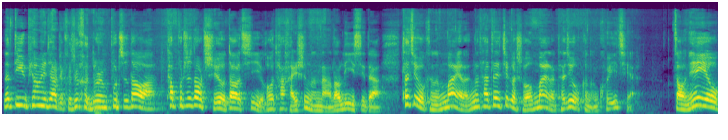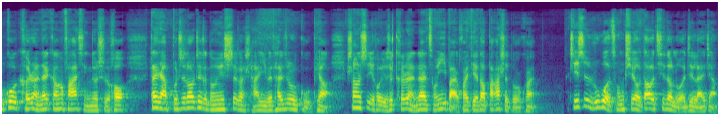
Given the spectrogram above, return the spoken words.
那低于票面价值，可是很多人不知道啊，他不知道持有到期以后，他还是能拿到利息的，他就有可能卖了。那他在这个时候卖了，他就有可能亏钱。早年也有过可转债刚发行的时候，大家不知道这个东西是个啥，以为它就是股票。上市以后，有些可转债从一百块跌到八十多块。其实，如果从持有到期的逻辑来讲，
